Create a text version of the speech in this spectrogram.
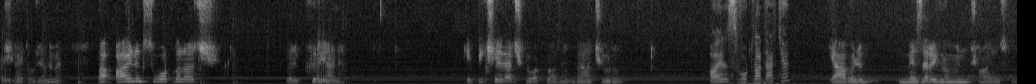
şahit olacaksın değil mi? Bak Iron Sword'ları aç. Böyle kır yani. Epik şeyler çıkıyor bak bazen. Ben açıyorum. Iron Sword'lar derken? Ya böyle mezara gömülmüş Iron Sword.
